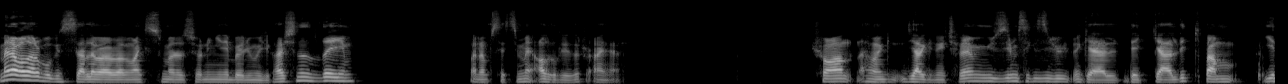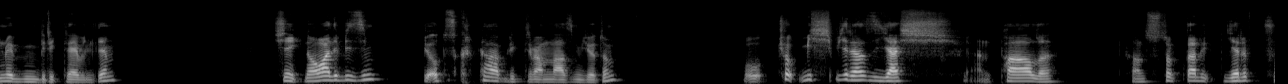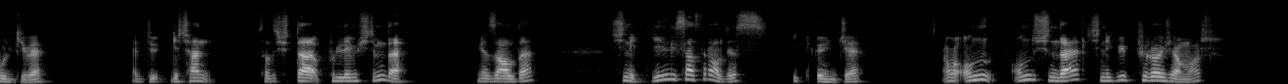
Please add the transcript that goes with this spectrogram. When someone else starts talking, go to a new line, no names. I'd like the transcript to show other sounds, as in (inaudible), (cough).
Merhabalar bugün sizlerle beraber Maxi Simülatör'ün yeni bölümüyle karşınızdayım. Umarım sesimi algılıyordur. Aynen. Şu an hemen diğer güne geçelim. 128. güne geldik. geldik. Ben 20 bin biriktirebildim. Şimdi normalde bizim bir 30-40k biriktirmem lazım diyordum. Bu çok bir, biraz yaş. Yani pahalı. Şu an stoklar yarı full gibi. Ya dü- geçen satışta fulllemiştim de. Biraz aldı. Şimdi yeni lisanslar alacağız ilk önce. Ama onun onun dışında şimdi bir projem var.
